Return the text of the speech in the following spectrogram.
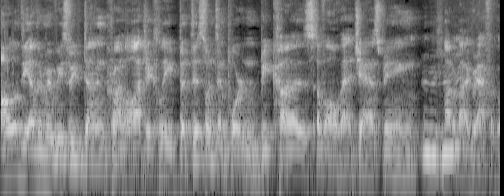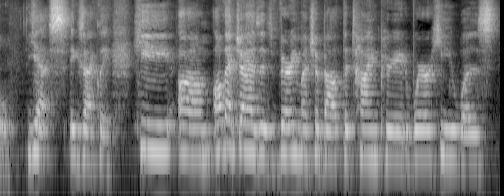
All of the other movies we've done chronologically, but this one's important because of all that jazz being Mm-hmm. autobiographical. Yes, exactly. He um, all that jazz is very much about the time period where he was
